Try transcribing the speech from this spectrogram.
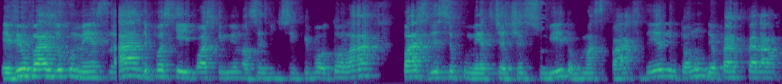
Ele viu vários documentos lá, depois que, acho que em 1925 que voltou lá, parte desse documento já tinha sumido, algumas partes dele, então não deu para recuperar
